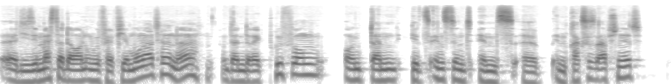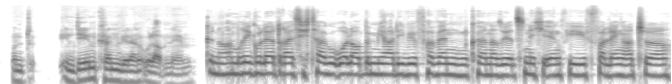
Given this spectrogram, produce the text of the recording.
äh, die Semester dauern ungefähr vier Monate, ne? Und dann direkt Prüfung und dann geht es instant ins äh, in den Praxisabschnitt und in denen können wir dann Urlaub nehmen. Genau, haben regulär 30 Tage Urlaub im Jahr, die wir verwenden können. Also jetzt nicht irgendwie verlängerte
